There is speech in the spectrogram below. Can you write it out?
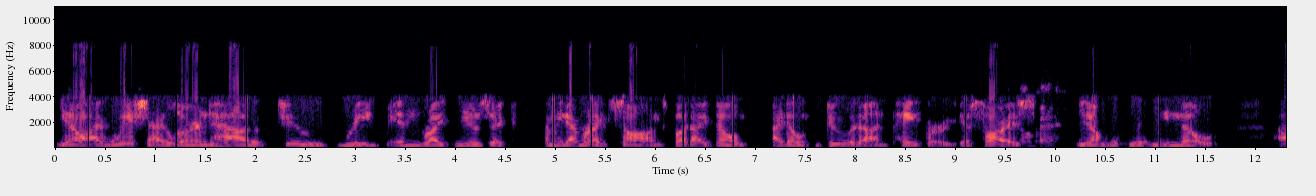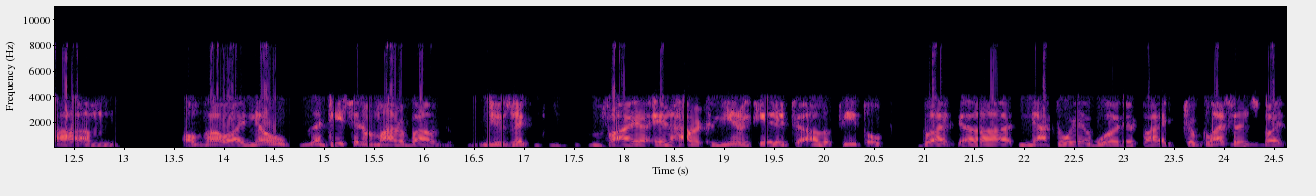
you know, I wish I learned how to, to read and write music. I mean, I write songs, but I don't. I don't do it on paper as far as okay. you know, written note. Um, although I know a decent amount about music via and how to communicate it to other people, but uh, not the way I would if I took lessons. But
